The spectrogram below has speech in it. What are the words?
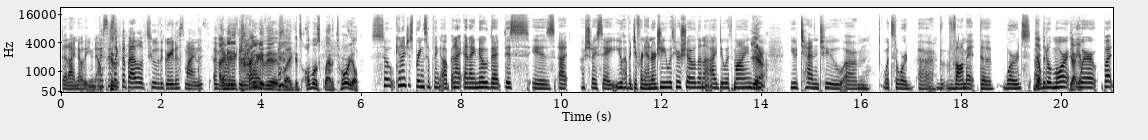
that I know that you know. This is like the battle of two of the greatest minds I've I ever mean, it seen. kind of is like it's almost gladiatorial. So, can I just bring something up? And I and I know that this is uh, how should I say? You have a different energy with your show than I do with mine. You- Yeah. You, tend to um, what's the word? Uh, v- vomit the words a Yep. little more. Yeah, yeah. Where, but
